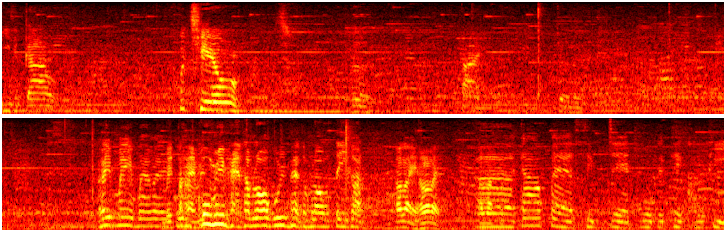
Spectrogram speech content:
ยี่สิบเก้าฟุตชิลเออ ตายเจอเลยเฮ้ย ไม่ไม่ไม่ไม่ตายกูมีแผนทำรองกูมีแผนทำรองตีก่อน เท่าไหร่เท่าไหร่เอ่อเก้าแปดสิบเจ็ดบวกเทคของผี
